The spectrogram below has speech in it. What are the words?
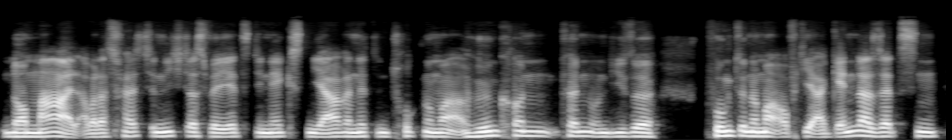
normal. Aber das heißt ja nicht, dass wir jetzt die nächsten Jahre nicht den Druck nochmal erhöhen können und diese Punkte nochmal auf die Agenda setzen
